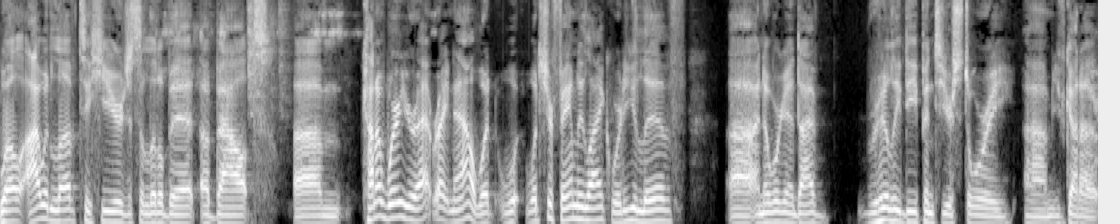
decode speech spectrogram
Well, I would love to hear just a little bit about um, kind of where you're at right now. What, what, what's your family like? Where do you live? Uh, I know we're going to dive really deep into your story. Um, you've got a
